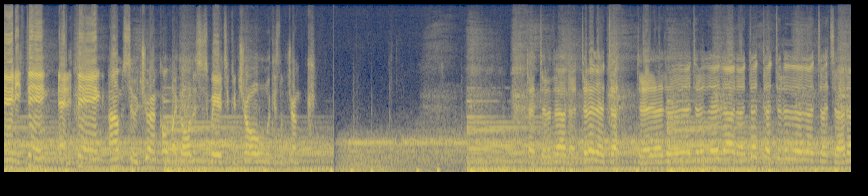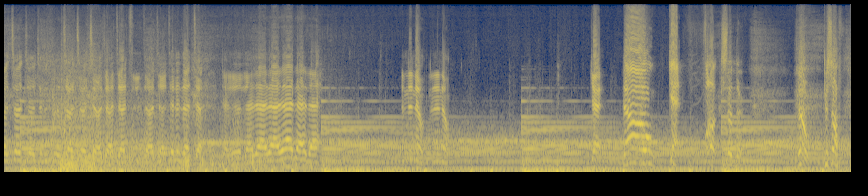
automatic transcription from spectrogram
Anything. Anything. I'm so drunk. Oh my god, this is weird to control because I'm drunk. No, no, no. Get, no, get, fuck, Slender. No, piss off.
